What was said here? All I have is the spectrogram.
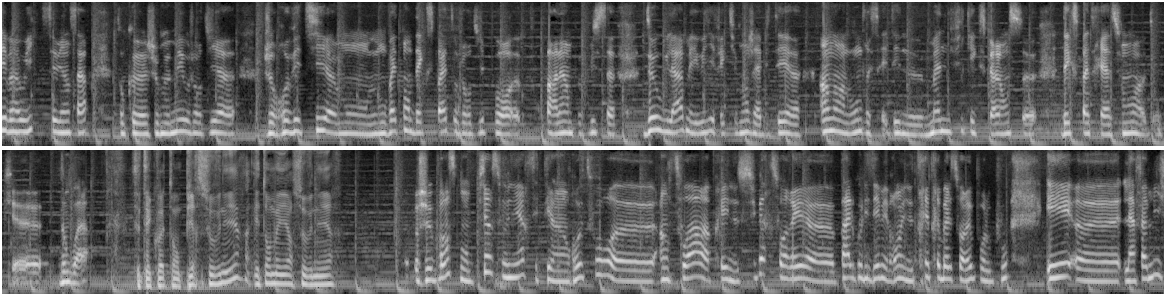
Eh ben oui, c'est bien ça. Donc euh, je me mets aujourd'hui, euh, je revêtis euh, mon, mon vêtement d'expat aujourd'hui pour, parler un peu plus euh, de Willa. Mais oui, effectivement, j'ai habité euh, un an à Londres et ça a été une magnifique expérience euh, d'expatriation. donc, donc voilà. C'était quoi ton pire souvenir et ton meilleur souvenir? Je pense que mon pire souvenir, c'était un retour euh, un soir après une super soirée, euh, pas alcoolisée, mais vraiment une très très belle soirée pour le coup. Et euh, la famille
